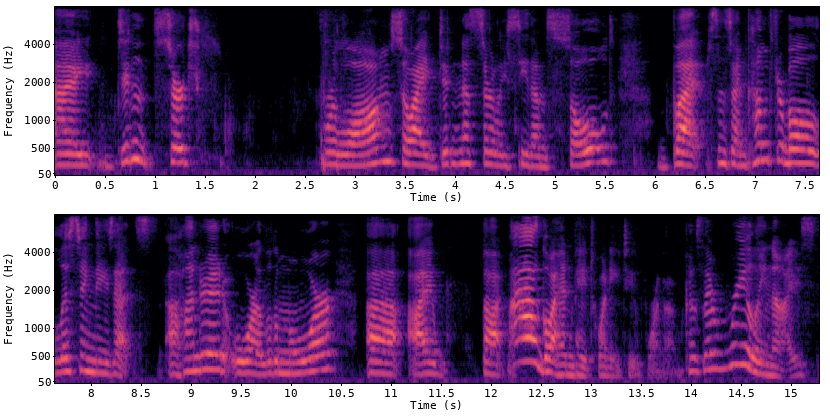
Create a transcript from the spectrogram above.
I didn't search for long, so I didn't necessarily see them sold. But since I'm comfortable listing these at 100 or a little more, uh, I thought I'll go ahead and pay 22 for them because they're really nice.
